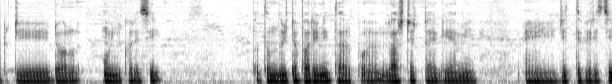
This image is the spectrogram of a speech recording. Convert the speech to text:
একটি দল উইন করেছি। প্রথম দুইটা পারিনি তারপর লাস্টেরটায় গিয়ে আমি জিততে পেরেছি।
